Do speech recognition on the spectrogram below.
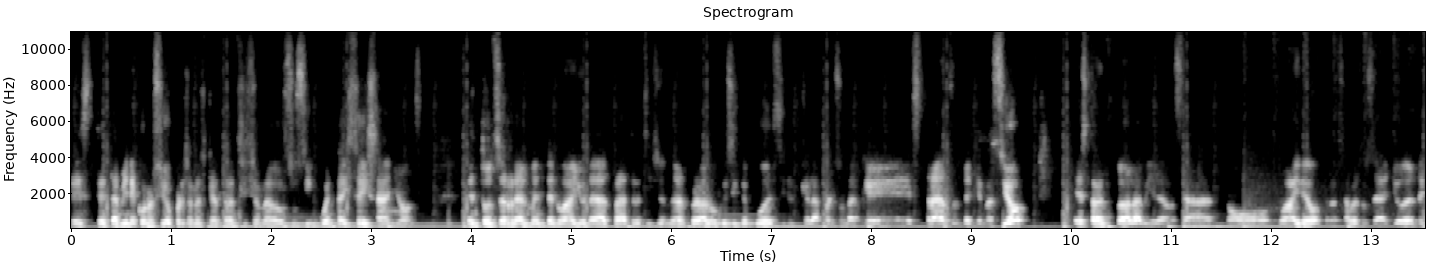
Este, también he conocido personas que han transicionado a sus 56 años. Entonces realmente no hay una edad para transicionar, pero algo que sí te puedo decir es que la persona que es trans desde que nació es trans toda la vida, o sea, no, no hay de otra, ¿sabes? O sea, yo desde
